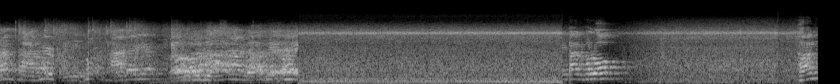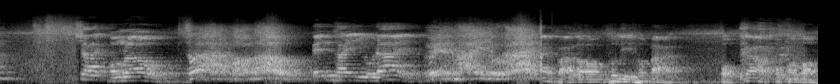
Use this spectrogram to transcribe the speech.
ตั้งขาให้ลูกขาได้เงี้ยเราอยู่ข้างหน้าเดี๋ยวเอาเทให้การเคารพท่านชาติของเรา ชาติของเรา เป็นไทยอยู่ได้ เป็นไทยอยู่ได้ใต้ฝ่าละอองธุลีพระบาทปกเกล้าปกกระหม่อม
